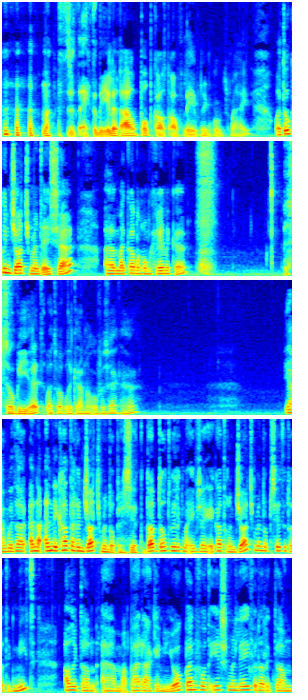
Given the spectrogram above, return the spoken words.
nou, het is echt een hele rare podcast-aflevering volgens mij. Wat ook een judgment is, hè? Uh, maar ik kan erom grinniken. So be it. Wat wilde ik daar nou over zeggen? Ja, en, ik had daar een judgment op zitten. Dat, dat wil ik maar even zeggen. Ik had er een judgment op zitten dat ik niet, als ik dan um, een paar dagen in New York ben voor het eerst in mijn leven, dat ik dan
